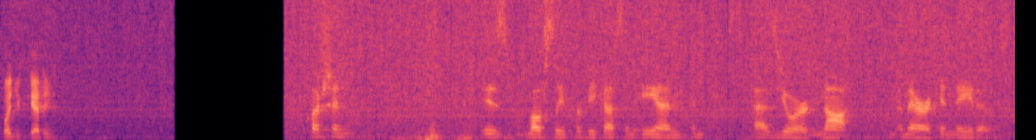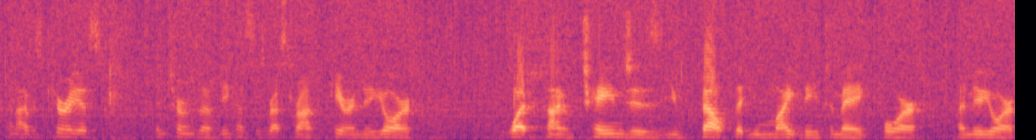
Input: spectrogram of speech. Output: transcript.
what you're getting. Question is mostly for Vikas and Ian, and as you're not American natives. And I was curious, in terms of Vikas's restaurant here in New York, what kind of changes you felt that you might need to make for a New York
